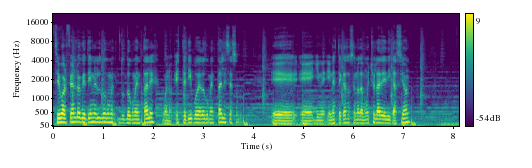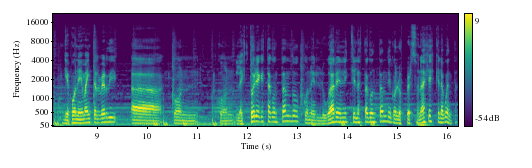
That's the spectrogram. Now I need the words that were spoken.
Sí, por fin lo que tiene los documentales, bueno, este tipo de documentales es eso eh, eh, y, en, este caso se nota mucho la dedicación que pone Maite Alberdi ah, con, la historia que está contando, con el lugar en el que la está contando y con los personajes que la cuentan.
